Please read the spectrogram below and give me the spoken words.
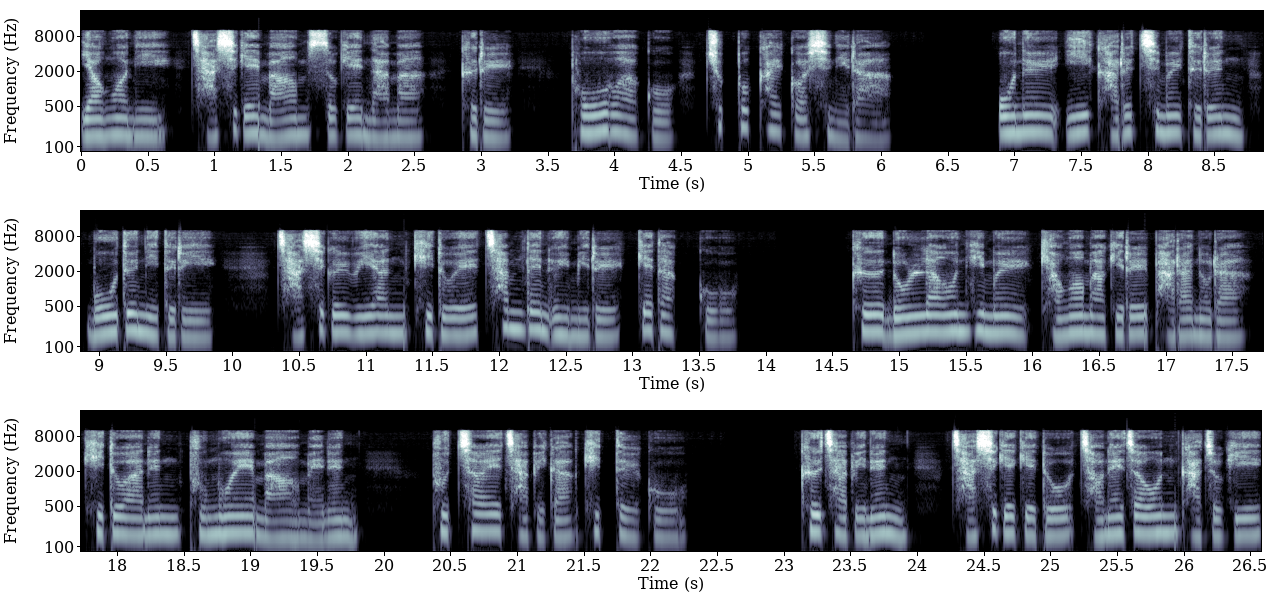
영원히 자식의 마음 속에 남아 그를 보호하고 축복할 것이니라. 오늘 이 가르침을 들은 모든 이들이 자식을 위한 기도의 참된 의미를 깨닫고 그 놀라운 힘을 경험하기를 바라노라 기도하는 부모의 마음에는 부처의 자비가 깃들고 그 자비는 자식에게도 전해져 온 가족이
